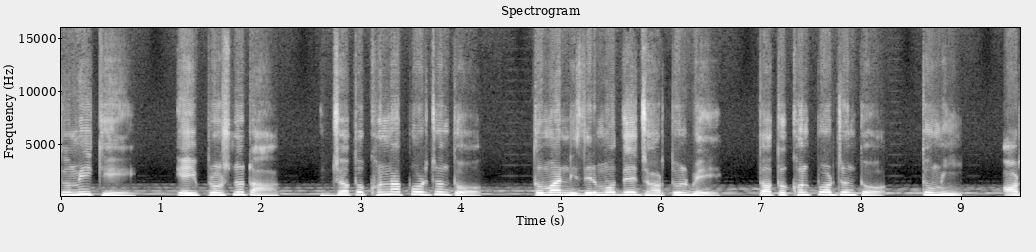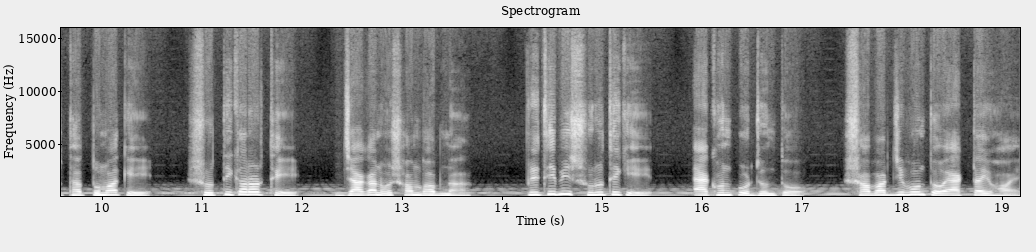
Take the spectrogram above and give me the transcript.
তুমি কে এই প্রশ্নটা যতক্ষণ না পর্যন্ত তোমার নিজের মধ্যে ঝড় তুলবে, ততক্ষণ পর্যন্ত তুমি, অর্থাৎ তোমাকে সত্যিকার অর্থে জাগানো সম্ভব না। পৃথিবীর শুরু থেকে এখন পর্যন্ত সবার জীবন তো একটাই হয়,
